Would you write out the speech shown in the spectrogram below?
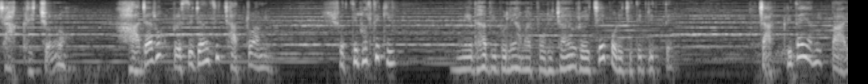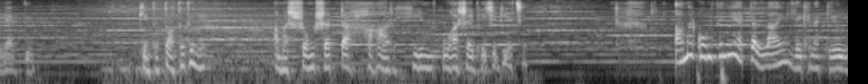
চাকরির জন্য হাজারো প্রেসিডেন্সি ছাত্র আমি। সত্যি বলতে কি, মেধাবী বলে আমার পরিচয়ও রয়েছে পরিচিতি বৃত্তে। চাকরিটাই আমি পাই একদিন। কিন্তু ততদিনে আমার সংসারটা হার হিম কুয়াশায় ভেসে গিয়েছে। আমার কবিতা নিয়ে একটা লাইন লেখে না কেউই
